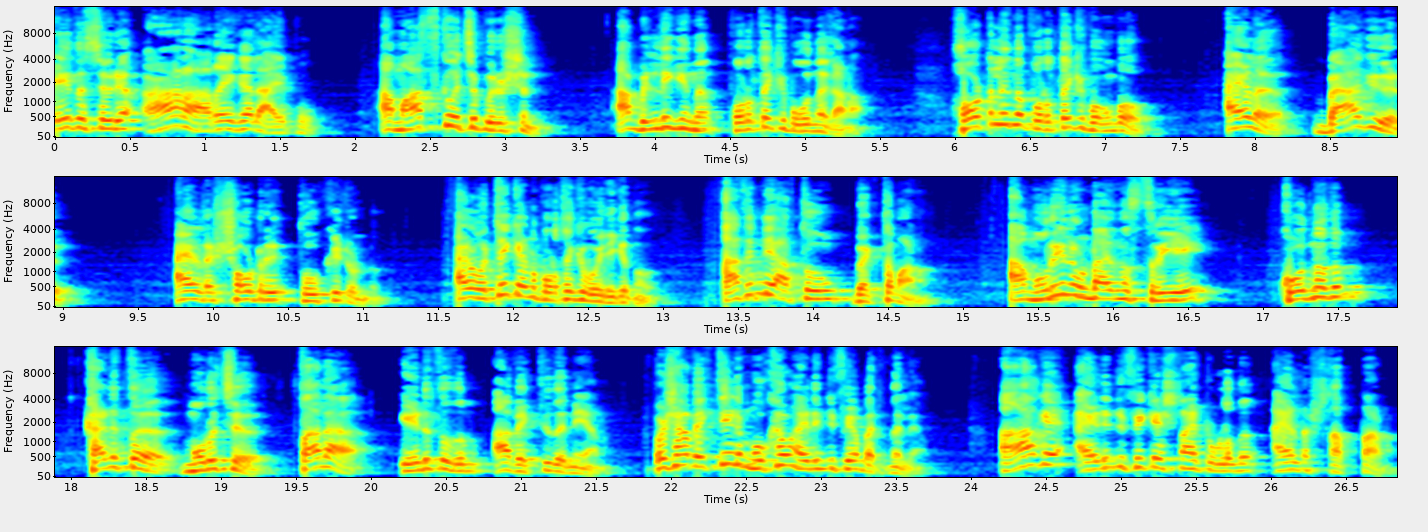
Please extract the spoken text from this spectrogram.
ഏകദേശം ഒരു ആറ് ആറേകാലായപ്പോൾ ആ മാസ്ക് വെച്ച പുരുഷൻ ആ ബിൽഡിങ്ങിൽ നിന്ന് പുറത്തേക്ക് പോകുന്നത് കാണാം. ഹോട്ടലിൽ നിന്ന് പുറത്തേക്ക് പോകുമ്പോൾ അയാൾ ബാഗുകൾ അയാളുടെ ഷോൾഡറിൽ തൂക്കിയിട്ടുണ്ട്. അയാൾ ഒറ്റയ്ക്കാണ് പുറത്തേക്ക് പോയിരിക്കുന്നത്. അതിന്റെ അർത്ഥവും വ്യക്തമാണ്. ആ മുറിയിലുണ്ടായിരുന്ന സ്ത്രീയെ കൊന്നതും കഴുത്ത് മുറിച്ച് തല എടുത്തതും ആ വ്യക്തി തന്നെയാണ്. പക്ഷെ ആ വ്യക്തിയുടെ മുഖം ഐഡന്റിഫൈ ചെയ്യാൻ പറ്റുന്നില്ല. ആകെ ഐഡന്റിഫിക്കേഷൻ ആയിട്ടുള്ളത് അയാളുടെ ഷർട്ടാണ്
